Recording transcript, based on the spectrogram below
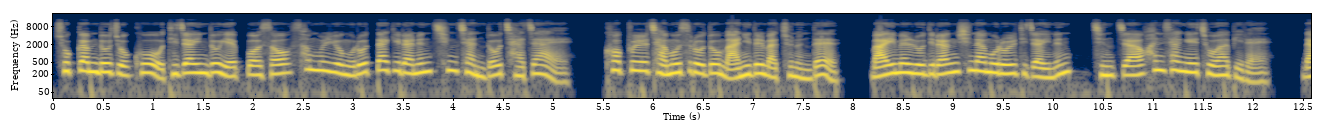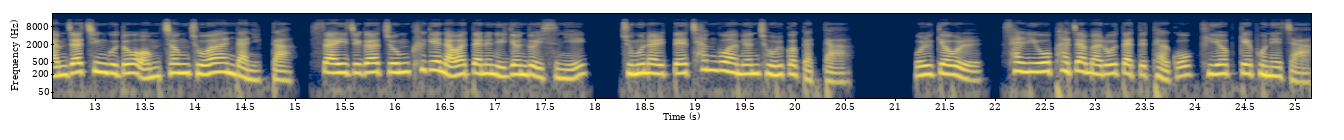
촉감도 좋고 디자인도 예뻐서 선물용으로 딱이라는 칭찬도 자자해. 커플 잠옷으로도 많이들 맞추는데 마이멜로디랑 시나모롤 디자인은 진짜 환상의 조합이래. 남자친구도 엄청 좋아한다니까. 사이즈가 좀 크게 나왔다는 의견도 있으니 주문할 때 참고하면 좋을 것 같다. 올겨울 살리오 파자마로 따뜻하고 귀엽게 보내자.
